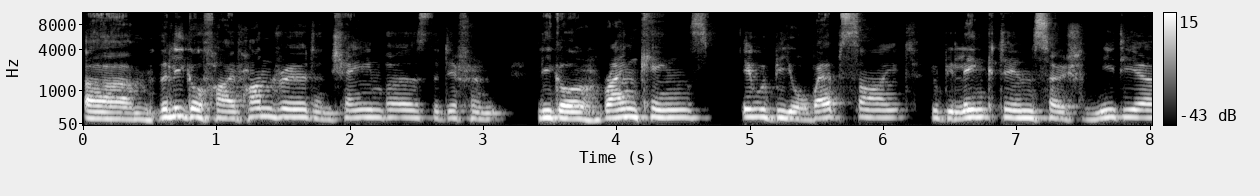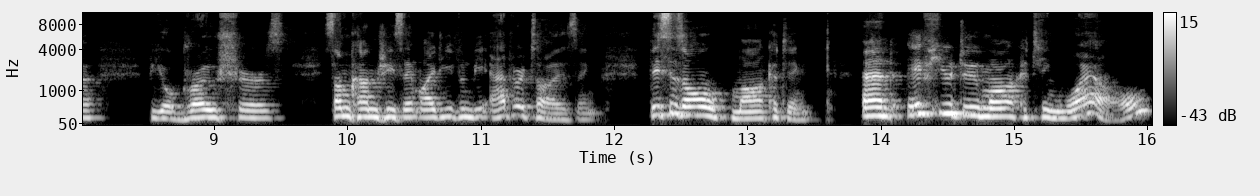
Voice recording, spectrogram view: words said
um, the Legal 500 and Chambers, the different legal rankings. It would be your website, it would be LinkedIn, social media, be your brochures. Some countries, it might even be advertising. This is all marketing. And if you do marketing well,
